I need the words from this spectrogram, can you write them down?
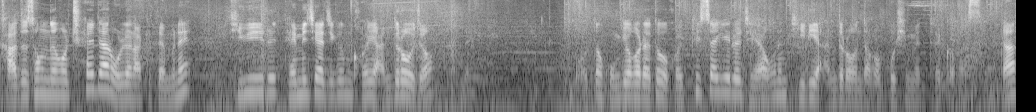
가드 성능을 최대한 올려놨기 때문에 디위를 데미지가 지금 거의 안 들어오죠. 네. 뭐 어떤 공격을 해도 거의 필살기를 제하고는 딜이 안 들어온다고 보시면 될 것 같습니다.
